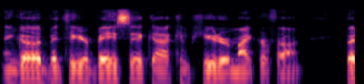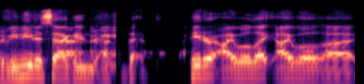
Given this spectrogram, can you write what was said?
and go a bit to your basic uh, computer microphone. But if you need a second, uh, Peter, I will let I will uh,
